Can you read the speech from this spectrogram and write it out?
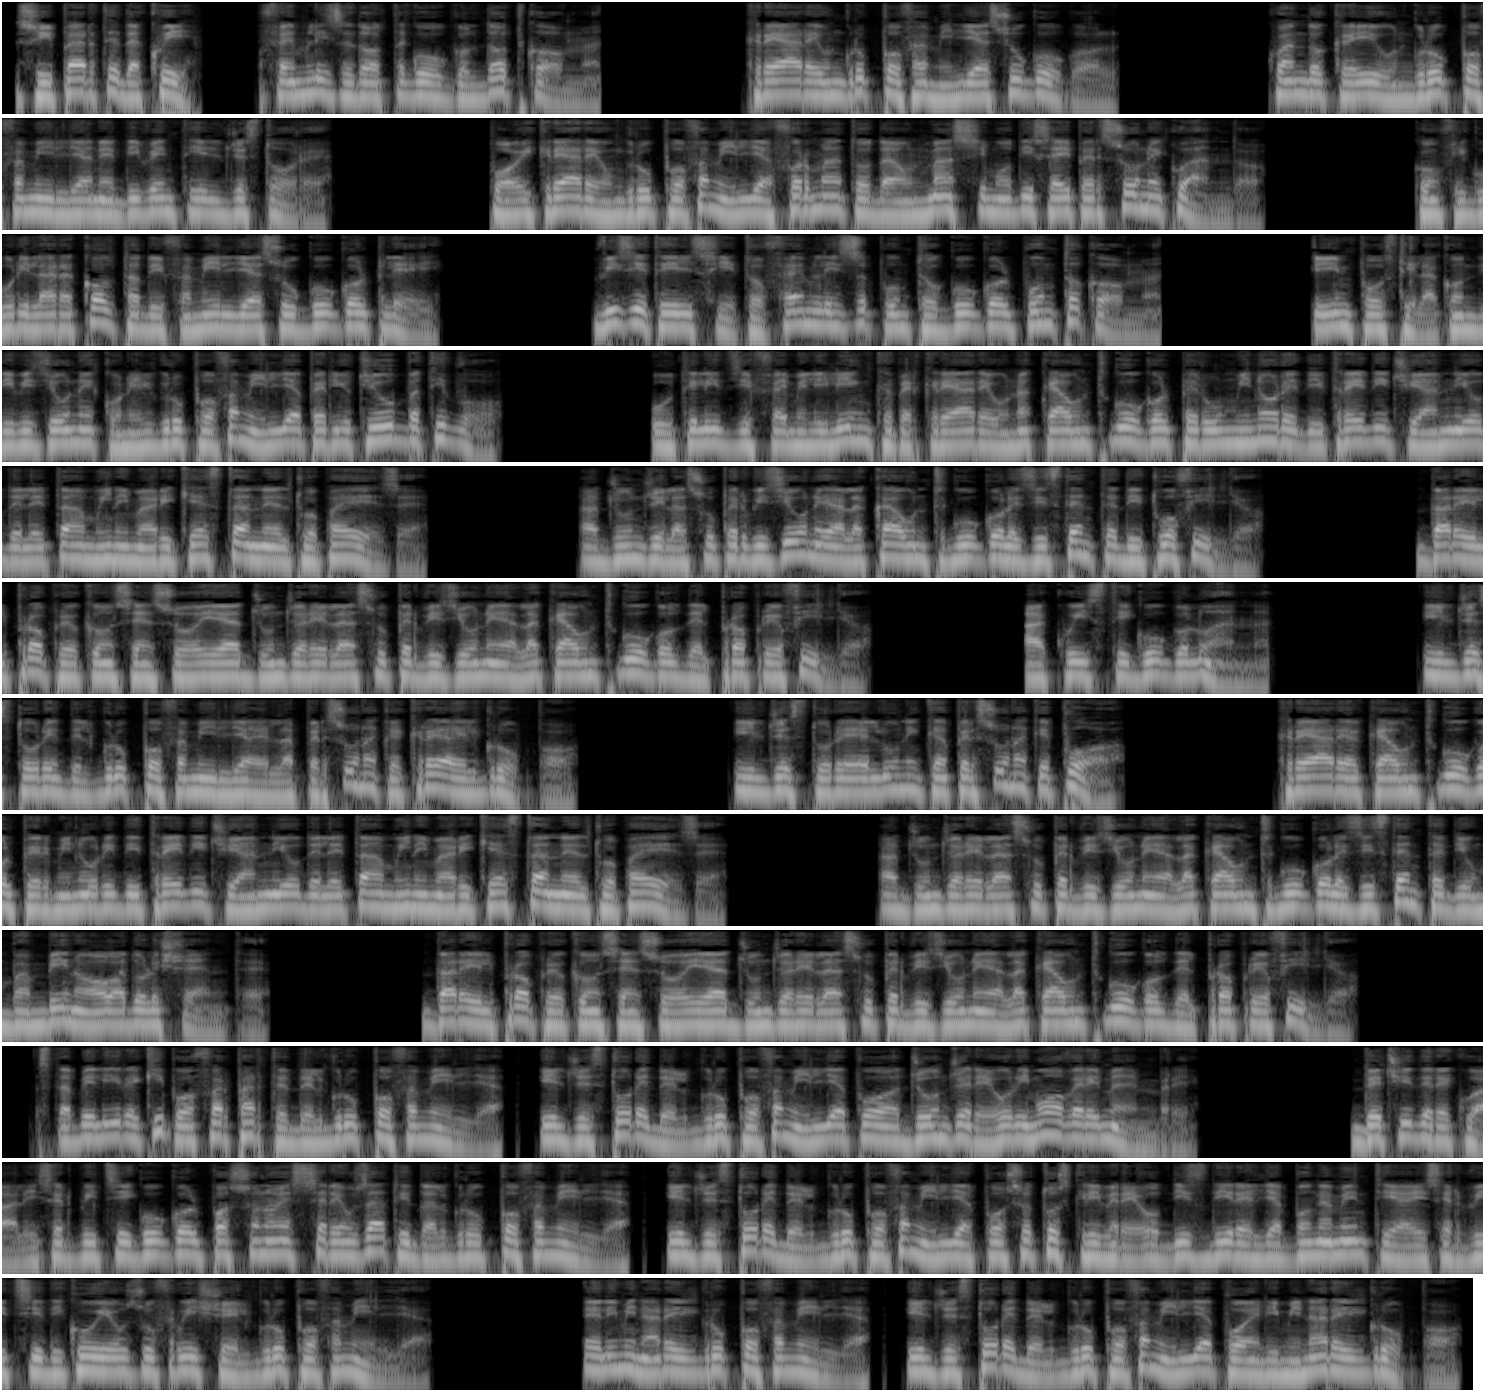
Si parte da qui families.google.com. Creare un gruppo famiglia su Google. Quando crei un gruppo famiglia ne diventi il gestore. Puoi creare un gruppo famiglia formato da un massimo di 6 persone quando configuri la raccolta di famiglia su Google Play. Visiti il sito families.google.com. Imposti la condivisione con il gruppo famiglia per YouTube TV. Utilizzi Family Link per creare un account Google per un minore di 13 anni o dell'età minima richiesta nel tuo paese. Aggiungi la supervisione all'account Google esistente di tuo figlio. Dare il proprio consenso e aggiungere la supervisione all'account Google del proprio figlio. Acquisti Google One. Il gestore del gruppo famiglia è la persona che crea il gruppo. Il gestore è l'unica persona che può Creare account Google per minori di 13 anni o dell'età minima richiesta nel tuo paese. Aggiungere la supervisione all'account Google esistente di un bambino o adolescente. Dare il proprio consenso e aggiungere la supervisione all'account Google del proprio figlio. Stabilire chi può far parte del gruppo famiglia. Il gestore del gruppo famiglia può aggiungere o rimuovere i membri. Decidere quali servizi Google possono essere usati dal gruppo famiglia. Il gestore del gruppo famiglia può sottoscrivere o disdire gli abbonamenti ai servizi di cui usufruisce il gruppo famiglia. Eliminare il gruppo famiglia. Il gestore del gruppo famiglia può eliminare il gruppo.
